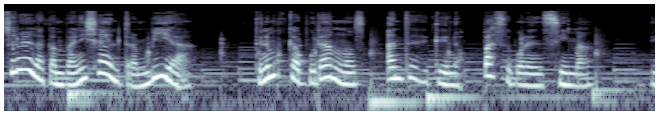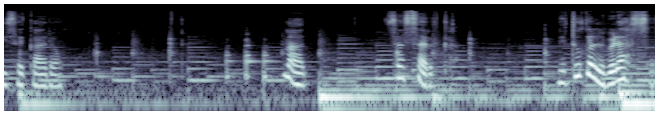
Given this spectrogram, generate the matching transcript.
Suena la campanilla del tranvía. Tenemos que apurarnos antes de que nos pase por encima, dice Caro. Matt se acerca, le toca el brazo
